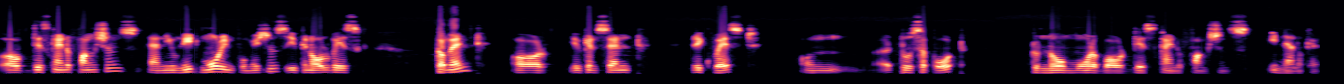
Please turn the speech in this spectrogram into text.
of this kind of functions and you need more informations you can always comment or you can send request on uh, to support to know more about this kind of functions in NanoCAD.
